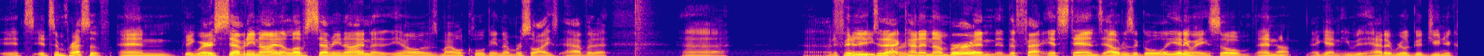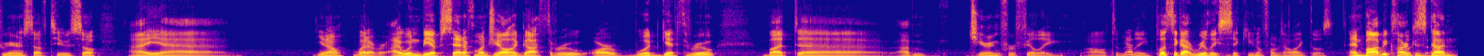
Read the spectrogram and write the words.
It's it's impressive, and he wears seventy nine. I love seventy nine. Uh, you know, it was my old Colgate number, so I have a, uh, An affinity to that kind of number, and the fact it stands out as a goalie. Anyway, so and Yeah. again, he had a real good junior career and stuff too. So I, uh, you know, whatever. I wouldn't be upset if Montreal had got through or would get through, but uh, I'm cheering for Philly ultimately. Plus, they got really sick uniforms. I like those. And Bobby Clarke is done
